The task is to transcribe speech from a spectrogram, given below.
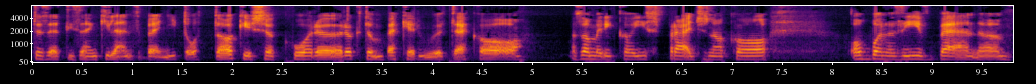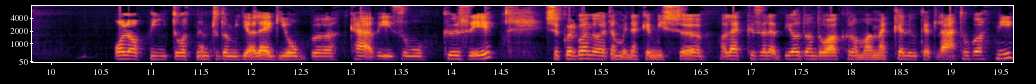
2019-ben nyitottak, és akkor rögtön bekerültek a, az amerikai Sprage-nak a, abban az évben alapított, nem tudom, ugye a legjobb kávézó közé, és akkor gondoltam, hogy nekem is a legközelebbi adandó alkalommal meg kell őket látogatni.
